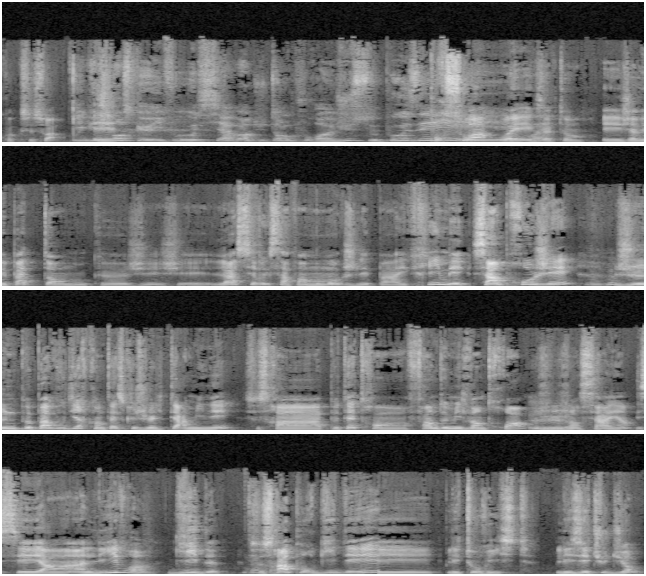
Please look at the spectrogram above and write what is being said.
quoi que ce soit. Et puis Et je pense qu'il faut aussi avoir du temps pour euh, juste se poser. pour soi, et- ouais, exactement. Et j'avais pas de temps, donc euh, j'ai- j'ai- là, c'est vrai que ça fait un moment que je l'ai pas écrit, mais c'est un projet. Mhm. Je ne peux pas vous dire quand est-ce que je vais le terminer. Ce sera peut-être en fin 2023, je- Mhm. j'en sais rien. C'est un, un livre guide. Ce sera pour guider les, les touristes, les étudiants,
